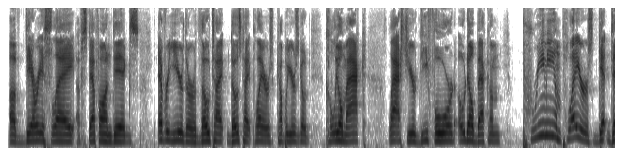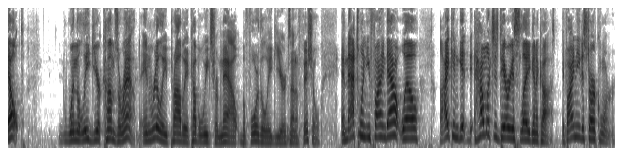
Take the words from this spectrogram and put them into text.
of Darius Slay, of Stefon Diggs. Every year there are those type those type players. A couple years ago, Khalil Mack. Last year, Dee Ford, Odell Beckham. Premium players get dealt when the league year comes around. And really, probably a couple weeks from now, before the league year, it's unofficial. And that's when you find out, well, I can get how much is Darius Slay going to cost? If I need a star corner,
